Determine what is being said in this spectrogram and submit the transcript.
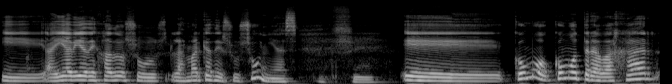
Y ahí había dejado sus, las marcas de sus uñas. Sí. Eh, ¿cómo, ¿Cómo trabajar,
